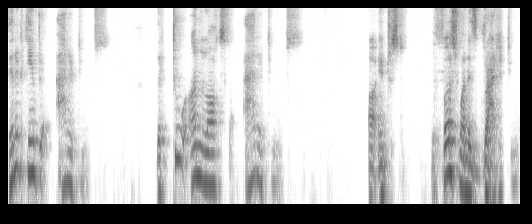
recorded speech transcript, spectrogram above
Then it came to attitudes. The two unlocks for attitudes are interesting. The first one is gratitude.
